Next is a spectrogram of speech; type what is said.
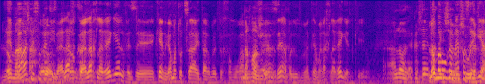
לא הם ממש ככה. מסוכנים. לא, לא, זה הלך, לא זה. הלך לרגל, וזה, כן, גם התוצאה הייתה הרבה יותר חמורה נכון, ממה אבל- שזה, אבל הוא באמת גם הלך לרגל, כאילו. אני לא יודע, קשה לא להבין ברור גם מאיפה שהוא זה הגיע.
